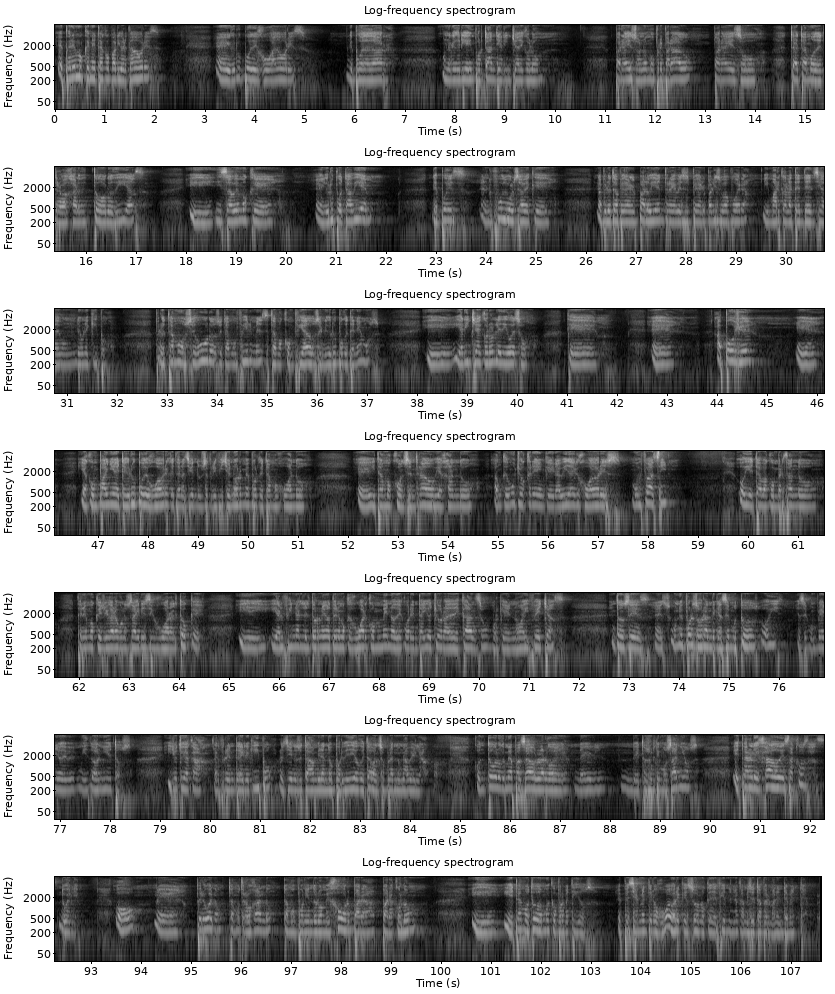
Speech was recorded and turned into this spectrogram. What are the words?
Esperemos que en esta Copa Libertadores el grupo de jugadores le pueda dar una alegría importante al hincha de Colón. Para eso nos hemos preparado, para eso tratamos de trabajar todos los días y, y sabemos que el grupo está bien. Después, en el fútbol, sabe que la pelota pega en el palo y entra y a veces pega en el palo y se va afuera y marca la tendencia de un, de un equipo. Pero estamos seguros, estamos firmes, estamos confiados en el grupo que tenemos. Y, y al hincha de Colón le digo eso, que eh, apoye eh, y acompañe a este grupo de jugadores que están haciendo un sacrificio enorme porque estamos jugando eh, y estamos concentrados viajando. Aunque muchos creen que la vida del jugador es muy fácil, hoy estaba conversando, tenemos que llegar a Buenos Aires y jugar al toque. Y, y, al final del torneo tenemos que jugar con menos de 48 horas de descanso porque no hay fechas. Entonces es un esfuerzo grande que hacemos todos hoy es el cumpleaños de mis dos nietos. Y yo estoy acá, al frente del equipo. Recién nos estaban mirando por video que estaban soplando una vela. Con todo lo que me ha pasado a lo largo de, de, de estos últimos años, estar alejado de esas cosas duele. O, eh, pero bueno, estamos trabajando, estamos poniendo lo mejor para, para Colón y, y estamos todos muy comprometidos especialmente los jugadores que son los que defienden la camiseta permanentemente.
